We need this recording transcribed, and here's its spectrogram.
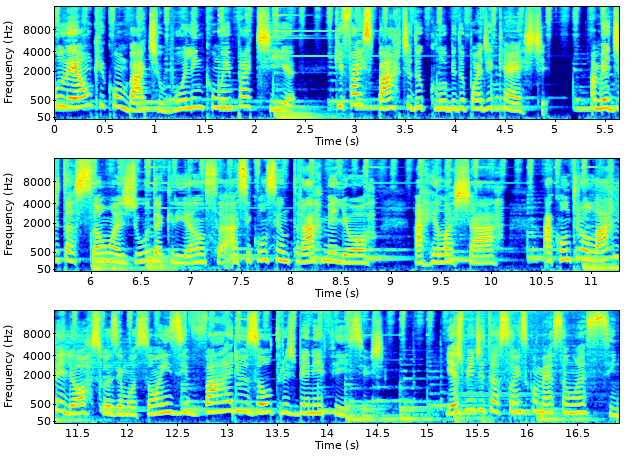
o leão que combate o bullying com empatia, que faz parte do clube do podcast. A meditação ajuda a criança a se concentrar melhor, a relaxar, a controlar melhor suas emoções e vários outros benefícios. E as meditações começam assim.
